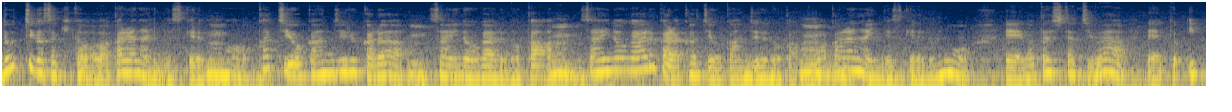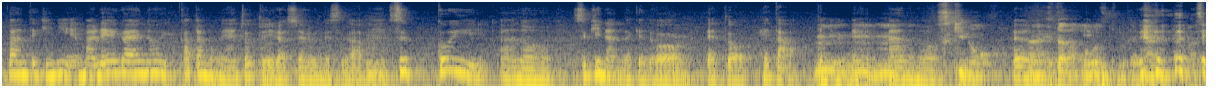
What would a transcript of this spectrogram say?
どっちが先かはわからないんですけれども、うん。価値を感じるからうん。才能があるのか、うん才能があるから価値を感じるのかうんわからないんですけれども、えー私たちは、えっと一般的に、まあ、例外の方もねちょっといらっしゃるんですが、うん。すっごいあの好きなんだけど、うん。えっと下手っていうね、あの好きの、下手なもの好きみたいな。な下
